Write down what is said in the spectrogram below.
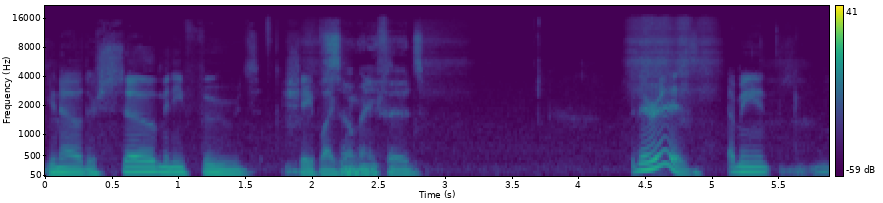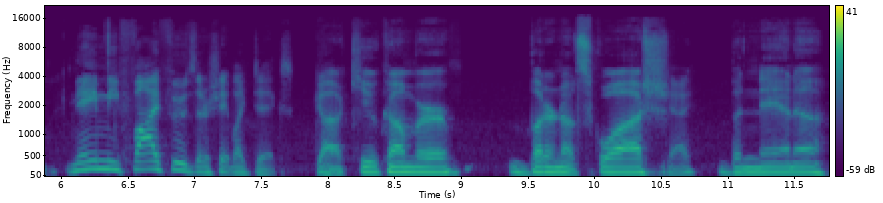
you know, there's so many foods shaped like so many foods. There is. I mean, name me five foods that are shaped like dicks. Go. Uh, cucumber, butternut squash, okay. banana,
